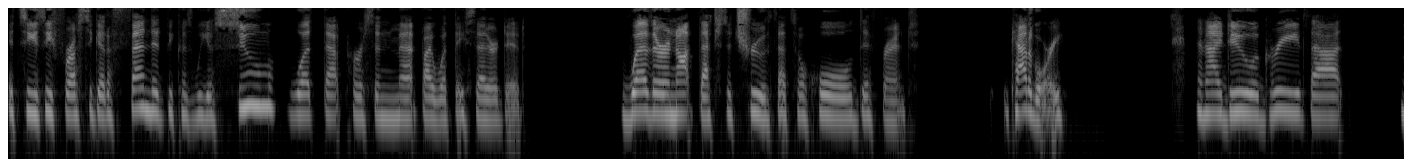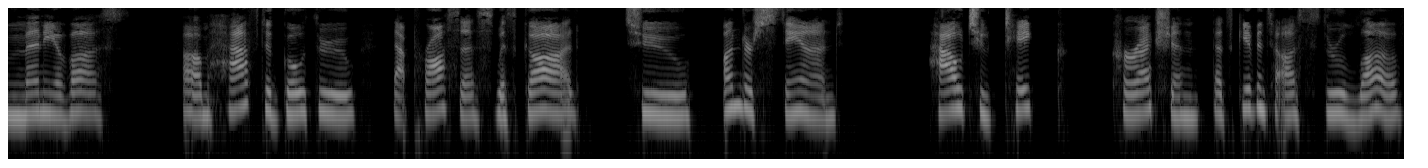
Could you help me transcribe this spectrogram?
It's easy for us to get offended because we assume what that person meant by what they said or did. Whether or not that's the truth, that's a whole different category. And I do agree that many of us um, have to go through that process with God to understand how to take correction that's given to us through love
